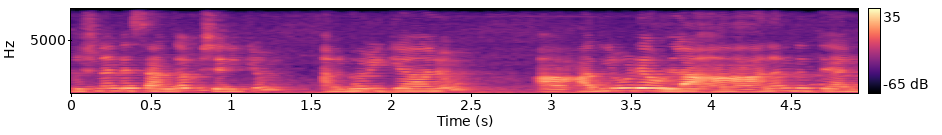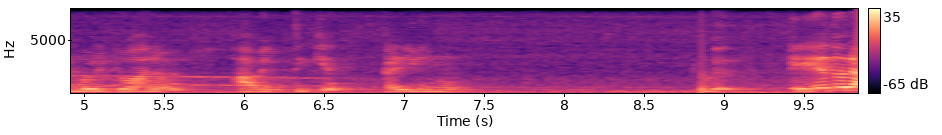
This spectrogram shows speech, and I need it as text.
കൃഷ്ണന്റെ സംഘം ശരിക്കും അനുഭവിക്കാനും അതിലൂടെയുള്ള ആ ആനന്ദത്തെ അനുഭവിക്കുവാനും ആ വ്യക്തിക്ക് കഴിയുന്നു. ഏതൊരു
